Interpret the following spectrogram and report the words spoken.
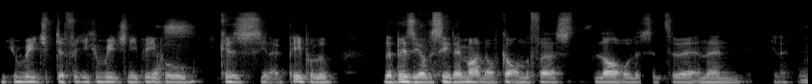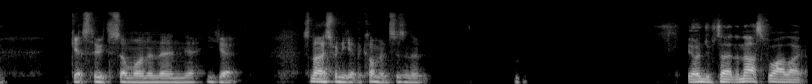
you can reach different. You can reach new people Yes. because you know people are they're busy. Obviously, they might not have got on the first lot or listened to it, and then you know Mm. gets through to someone, and then yeah, you get. It's nice when you get the comments, isn't it? Yeah, hundred percent, and that's why like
